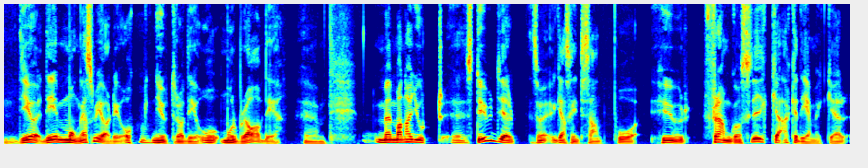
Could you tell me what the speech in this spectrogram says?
Det, gör, det, är många som gör det och mm. njuter av det och mår bra av det. Eh, men man har gjort eh, studier som är ganska intressant på hur framgångsrika akademiker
